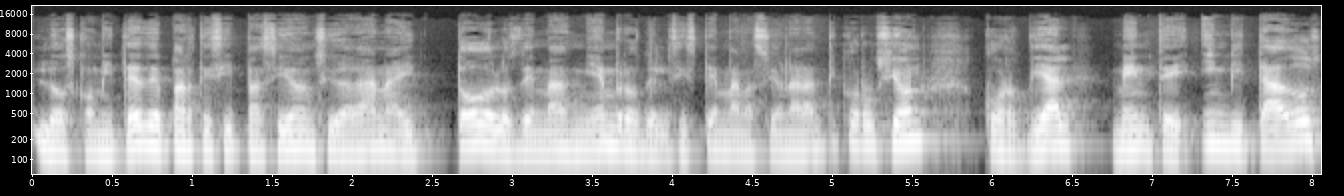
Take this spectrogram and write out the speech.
los comités de participación ciudadana y todos los demás miembros del Sistema Nacional Anticorrupción cordialmente invitados.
